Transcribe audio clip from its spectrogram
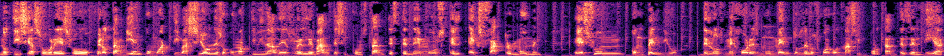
noticias sobre eso, pero también como activaciones o como actividades relevantes y constantes tenemos el X Factor Moment. Es un compendio de los mejores momentos de los juegos más importantes del día,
